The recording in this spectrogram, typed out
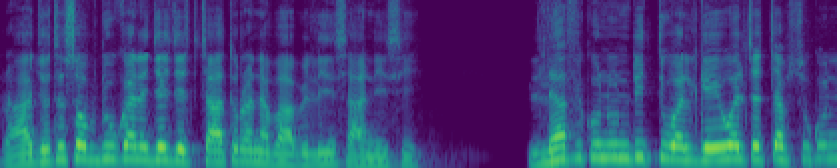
raajota sobduu kana jajachaa turan abaabiliin isaaniis. Lafi kun hunditti walga'ii wal caccabsu kun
